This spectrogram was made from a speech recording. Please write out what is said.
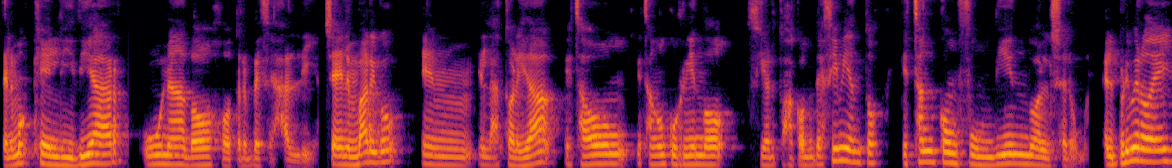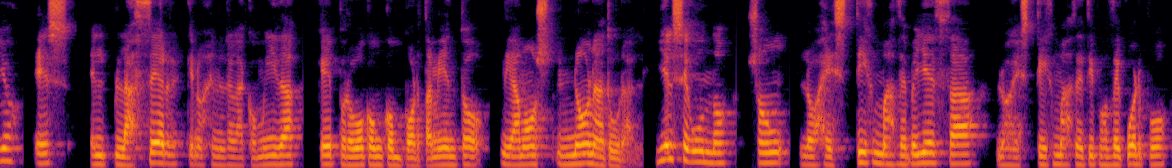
tenemos que lidiar una, dos o tres veces al día. Sin embargo, en, la actualidad están, ocurriendo ciertos acontecimientos que están confundiendo al ser humano. El primero de ellos es el placer que nos genera la comida que provoca un comportamiento, digamos, no natural. Y el segundo son los estigmas de belleza, los estigmas de tipos de cuerpo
